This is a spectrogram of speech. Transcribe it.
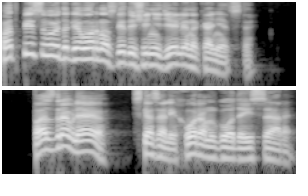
Подписываю договор на следующей неделе, наконец-то». «Поздравляю», — сказали хором Года и Сара.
